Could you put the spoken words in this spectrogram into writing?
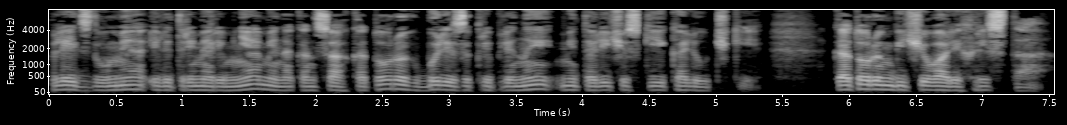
плеть с двумя или тремя ремнями, на концах которых были закреплены металлические колючки, которым бичевали Христа.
